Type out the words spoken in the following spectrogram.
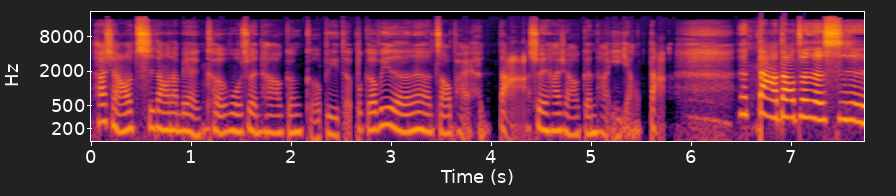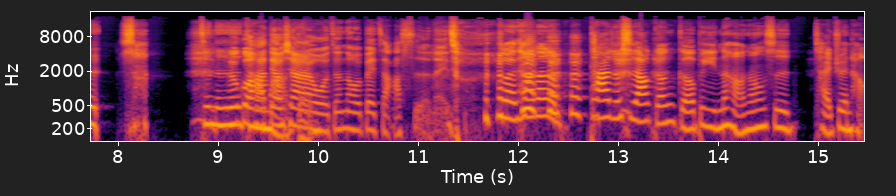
他想要吃到那边的客户，所以他要跟隔壁的不隔壁的那个招牌很大，所以他想要跟他一样大。那大到真的是。真的是，如果他掉下来，我真的会被砸死的那种。对他那个，他就是要跟隔壁那好像是彩券行，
